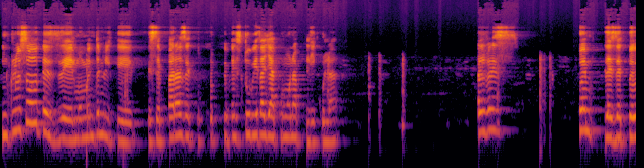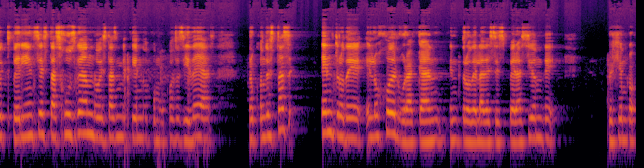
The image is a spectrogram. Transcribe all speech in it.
incluso desde el momento en el que te separas de tu, ves tu vida ya como una película, tal vez desde tu experiencia estás juzgando, estás metiendo como cosas, ideas, pero cuando estás dentro del ojo del huracán, dentro de la desesperación de, por ejemplo,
